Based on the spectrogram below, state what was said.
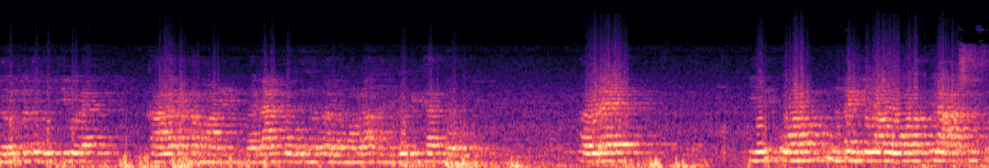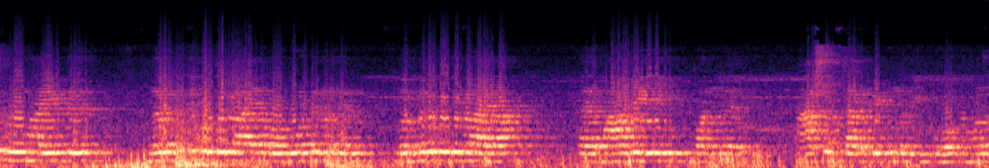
നിർമ്മിത ബുദ്ധിയുടെ കാലഘട്ടമാണ് വരാൻ പോകുന്ന തലമുറ അനുഭവിക്കാൻ പോകുന്നത്? അവിടെ ഈ ഓണം ഉണ്ടെങ്കിൽ ആ ഓണത്തിൽ ആശംസകളുമായിട്ട് നിർമ്മിത ബുദ്ധികളായ റോബോട്ടുകൾ നിർമ്മിതി ബുദ്ധികളായ മാവേലി വന്ന് ആശംസ അർപ്പിക്കുന്നത് ഇപ്പോൾ നമ്മൾ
